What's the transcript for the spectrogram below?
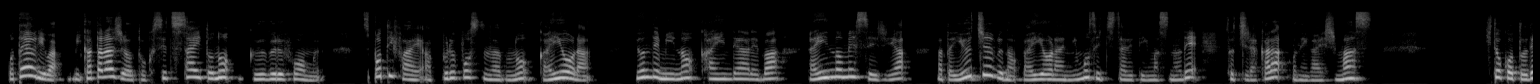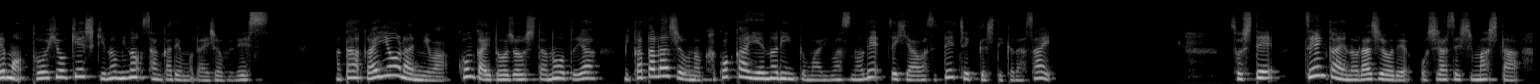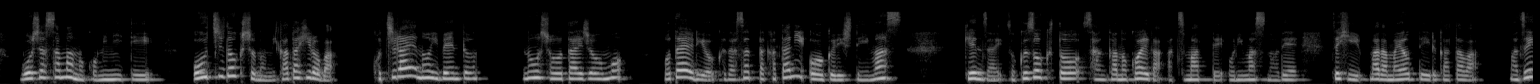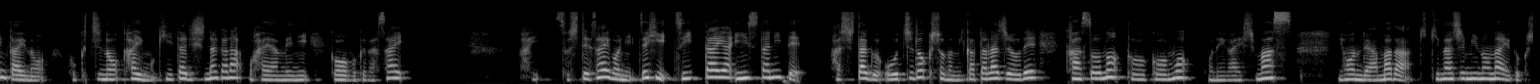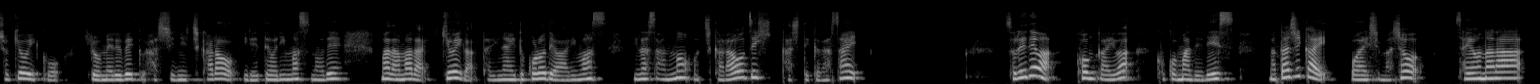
お便りは、味方ラジオ特設サイトの Google フォーム、Spotify、Apple Post などの概要欄、読んでみーの会員であれば、LINE のメッセージや、また YouTube の概要欄にも設置されていますので、そちらからお願いします。一言でも投票形式のみの参加でも大丈夫です。また概要欄には今回登場したノートや味方ラジオの過去回へのリンクもありますので、ぜひ合わせてチェックしてください。そして前回のラジオでお知らせしました保護者様のコミュニティ、おうち読書の味方広場、こちらへのイベントの招待状もお便りをくださった方にお送りしています。現在、続々と参加の声が集まっておりますので、ぜひまだ迷っている方は、まあ、前回の告知の回も聞いたりしながらお早めにご応募ください。はい、そして最後にぜひ Twitter やインスタにてハッシュタグおうち読書の味方ラジオで感想の投稿もお願いします。日本ではまだ聞きなじみのない読書教育を広めるべく発信に力を入れておりますので、まだまだ勢いが足りないところではあります。皆さんのお力をぜひ貸してください。それでは今回はここまでです。また次回お会いしましょう。さようなら。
